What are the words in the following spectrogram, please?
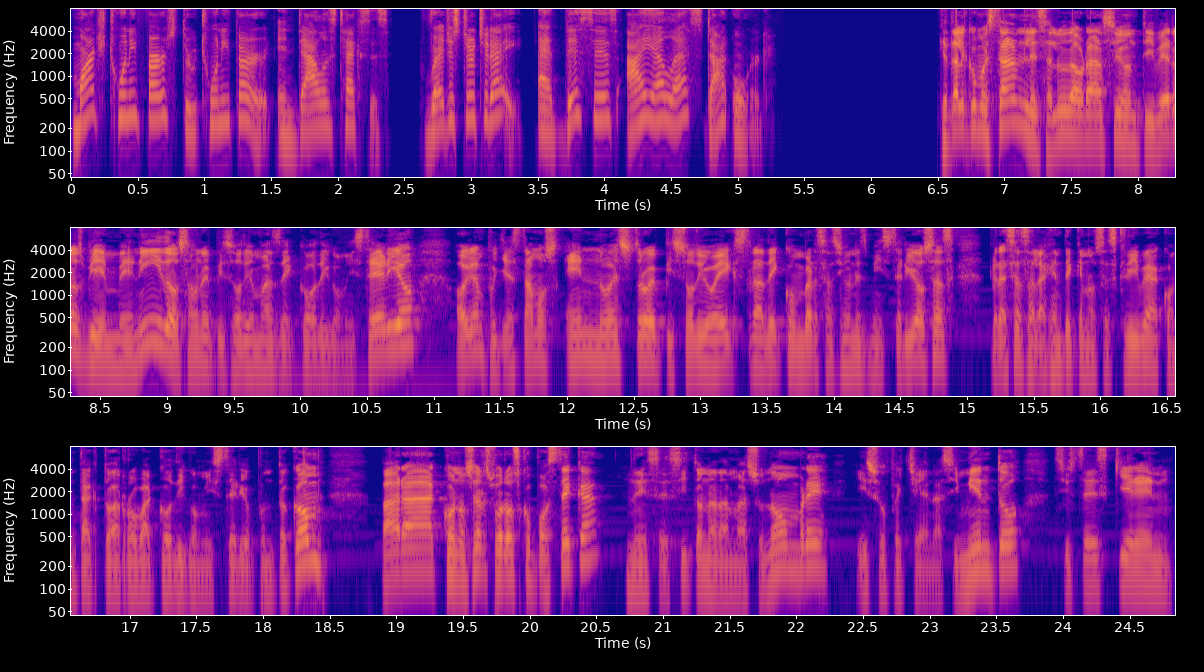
March 21st through 23rd in Dallas, Texas. Register today at thisisils.org. ¿Qué tal? ¿Cómo están? Les saluda Horacio Ontiveros. Bienvenidos a un episodio más de Código Misterio. Oigan, pues ya estamos en nuestro episodio extra de Conversaciones Misteriosas. Gracias a la gente que nos escribe a contacto arroba códigomisterio.com. Para conocer su horóscopo azteca, necesito nada más su nombre y su fecha de nacimiento. Si ustedes quieren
